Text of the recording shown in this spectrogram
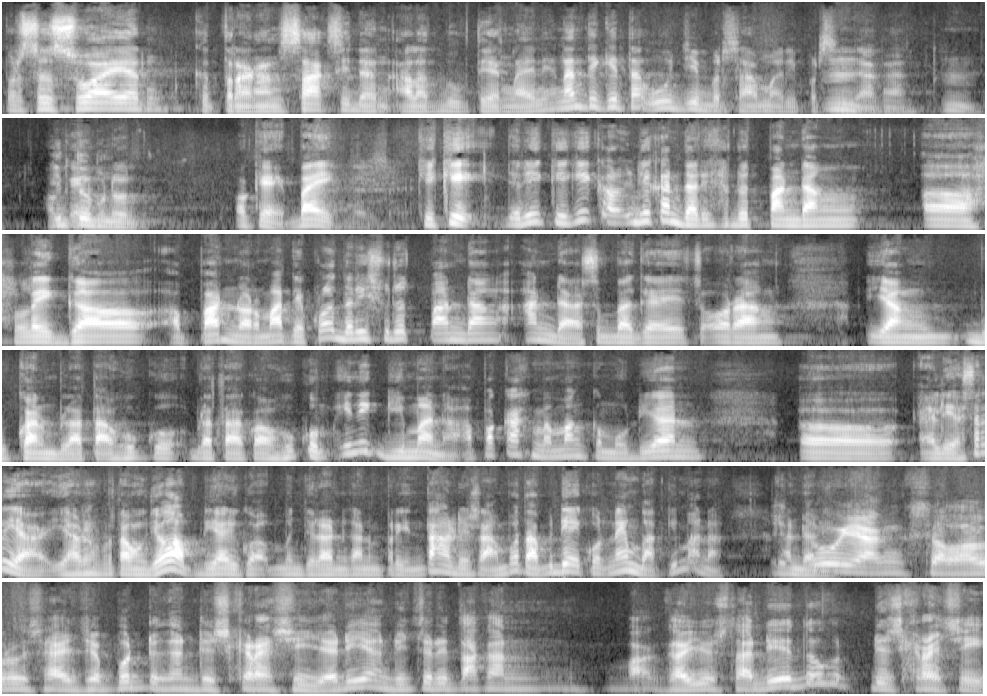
persesuaian keterangan saksi dan alat bukti yang lainnya nanti kita uji bersama di persidangan. Hmm. Itu menurut Oke, baik. Kiki, jadi Kiki kalau ini kan dari sudut pandang eh, legal apa normatif. Kalau dari sudut pandang Anda sebagai seorang yang bukan belata hukum, belata hukum, ini gimana? Apakah memang kemudian eh, Eliezer ya, ya harus bertanggung jawab dia juga menjalankan perintah dari Sambo tapi dia ikut nembak gimana? Anda Itu lihat? yang selalu saya sebut dengan diskresi. Jadi yang diceritakan Pak Gayus tadi itu diskresi.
